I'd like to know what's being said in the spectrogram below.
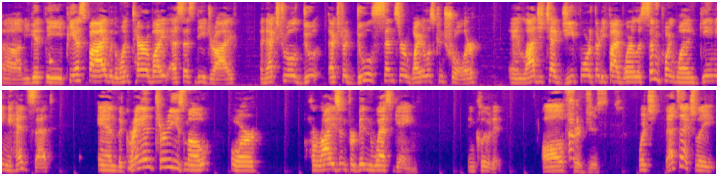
Um, you get the PS5 with a one terabyte SSD drive, an extra dual, extra dual sensor wireless controller, a Logitech G435 wireless 7.1 gaming headset, and the Gran Turismo or Horizon Forbidden West game included. All for just Which that's actually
